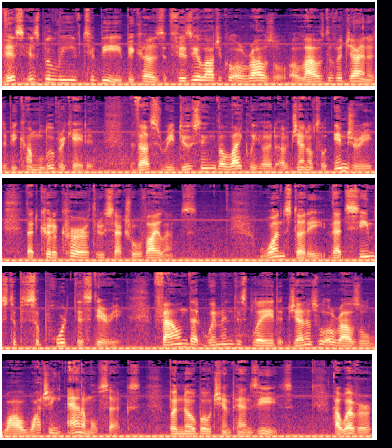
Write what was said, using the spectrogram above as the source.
This is believed to be because physiological arousal allows the vagina to become lubricated, thus reducing the likelihood of genital injury that could occur through sexual violence. One study that seems to support this theory found that women displayed genital arousal while watching animal sex, bonobo chimpanzees. However,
